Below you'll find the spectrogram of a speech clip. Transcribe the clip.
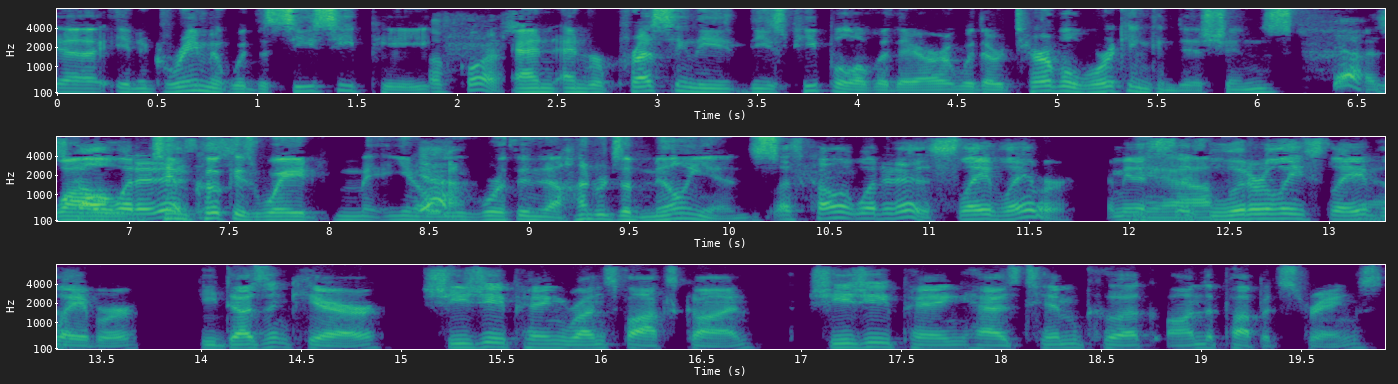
uh, in agreement with the CCP, of course, and and repressing these these people over there with their terrible working conditions. Yeah, while Tim is. Cook is weighed, you know, yeah. worth in the hundreds of millions. Let's call it what it is: slave labor. I mean, it's, yeah. it's literally slave labor. He doesn't care. Xi Jinping runs Foxconn. Xi Jinping has Tim Cook on the puppet strings.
